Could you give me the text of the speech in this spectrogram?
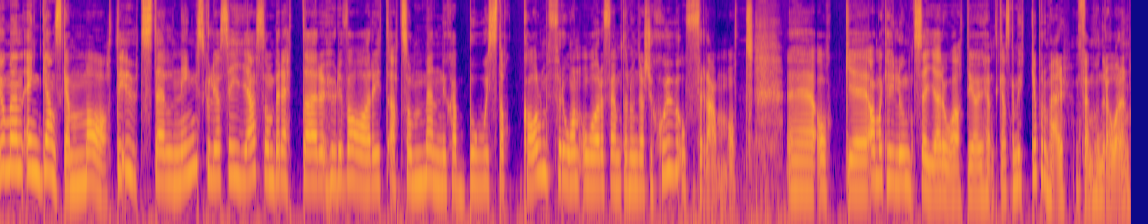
Jo men en ganska matig utställning skulle jag säga som berättar hur det varit att som människa bo i Stockholm från år 1527 och framåt. Eh, och eh, ja, man kan ju lugnt säga då att det har ju hänt ganska mycket på de här 500 åren.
